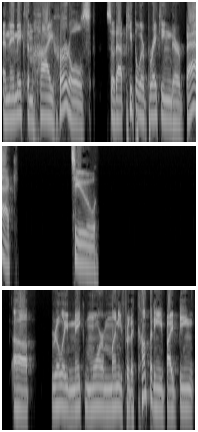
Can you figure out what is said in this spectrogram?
And they make them high hurdles so that people are breaking their back to uh, really make more money for the company by being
